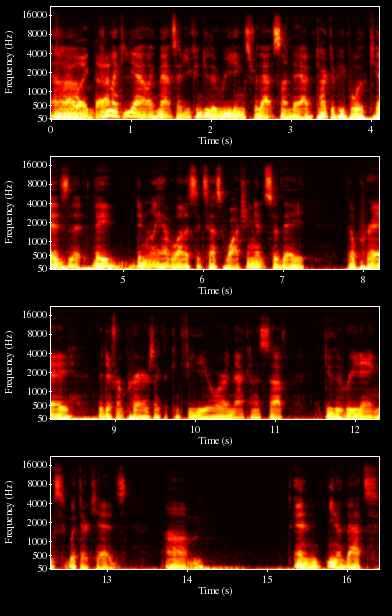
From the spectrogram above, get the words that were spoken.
I like Um, that. And like yeah, like Matt said, you can do the readings for that Sunday. I've talked to people with kids that they didn't really have a lot of success watching it, so they they'll pray the different prayers like the Confiteor and that kind of stuff. Do the readings with their kids, um, and you know that's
